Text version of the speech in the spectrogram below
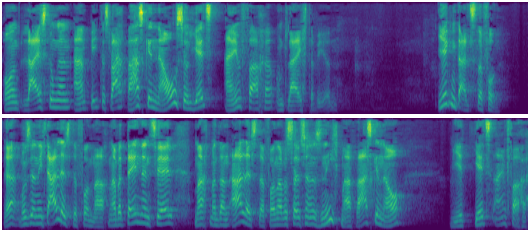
und Leistungen anbietest. Was, genau soll jetzt einfacher und leichter werden? Irgendeins davon. Ja, muss ja nicht alles davon machen, aber tendenziell macht man dann alles davon. Aber selbst wenn man es nicht macht, was genau wird jetzt einfacher?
